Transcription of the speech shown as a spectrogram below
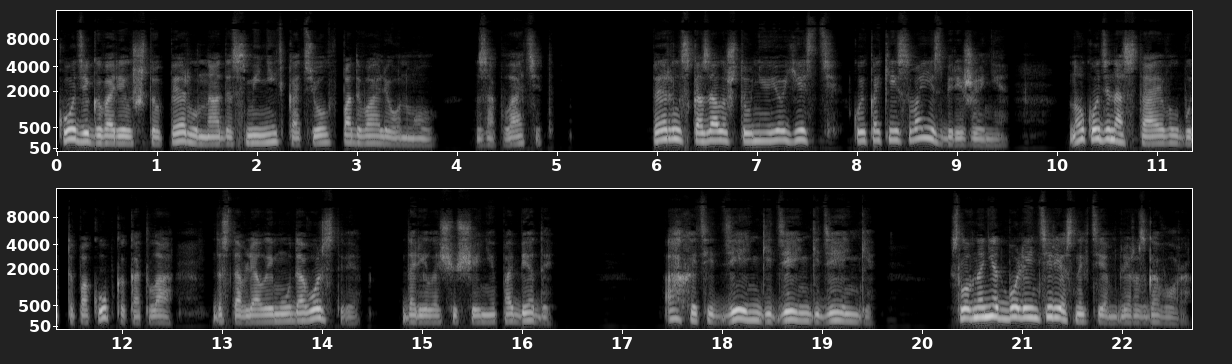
Коди говорил, что Перл надо сменить котел в подвале, он, мол, заплатит. Перл сказала, что у нее есть кое-какие свои сбережения, но Коди настаивал, будто покупка котла доставляла ему удовольствие, дарила ощущение победы. Ах, эти деньги, деньги, деньги! Словно нет более интересных тем для разговора.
